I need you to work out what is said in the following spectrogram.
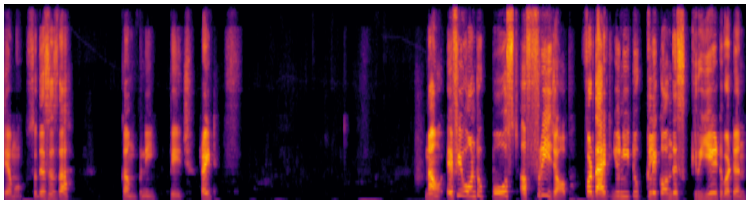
demo. So this is the company page right? Now if you want to post a free job for that you need to click on this create button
